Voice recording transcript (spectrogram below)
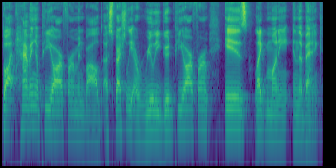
But having a PR firm involved, especially a really good PR firm, is like money in the bank.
